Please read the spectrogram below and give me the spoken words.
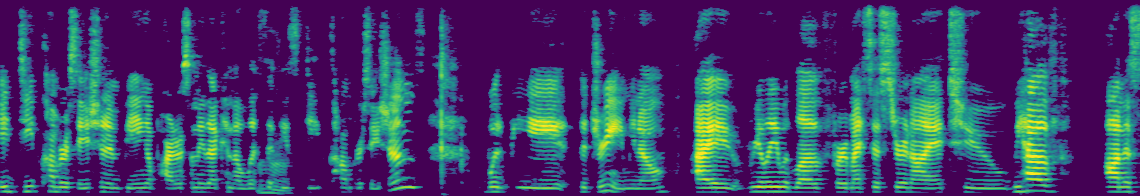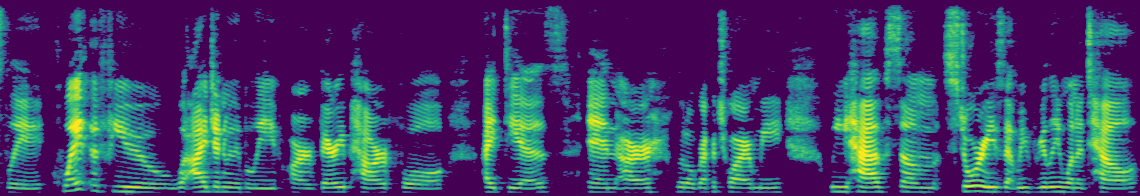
a deep conversation and being a part of something that can elicit mm-hmm. these deep conversations would be the dream, you know. I really would love for my sister and I to we have honestly quite a few what I genuinely believe are very powerful ideas in our little repertoire and we we have some stories that we really want to tell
